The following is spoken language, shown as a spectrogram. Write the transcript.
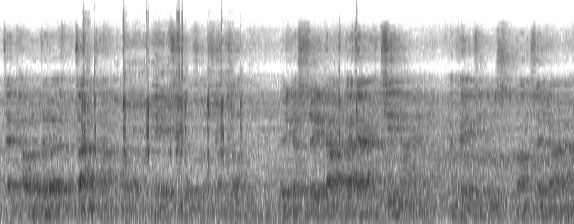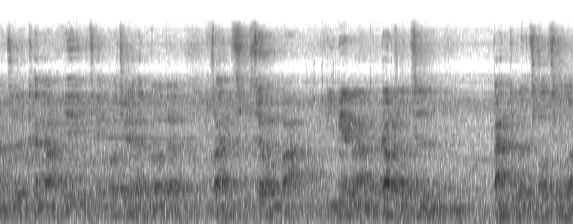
在讨论这个展场的配置的时候，希望说有一个隧道，大家一进来，他可以进入时光隧道，然后就是看到因为以前过去很多的。专辑，所以我们把里面呢的标准字单独的抽出来，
